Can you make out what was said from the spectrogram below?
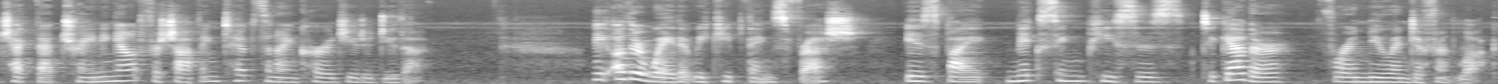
check that training out for shopping tips, and I encourage you to do that. The other way that we keep things fresh is by mixing pieces together for a new and different look.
